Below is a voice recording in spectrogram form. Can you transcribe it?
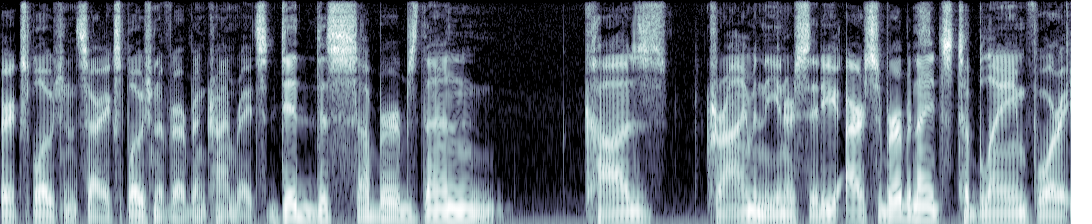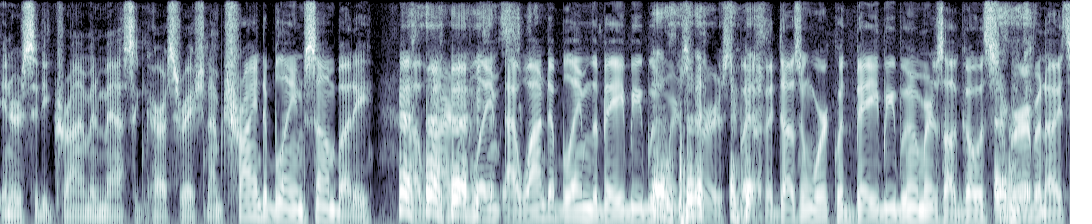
Or explosion, sorry, explosion of urban crime rates. Did the suburbs then cause crime in the inner city? Are suburbanites to blame for inner city crime and mass incarceration? I'm trying to blame somebody. I wanted to blame, I wanted to blame the baby boomers first, but if it doesn't work with baby boomers, I'll go with suburbanites.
